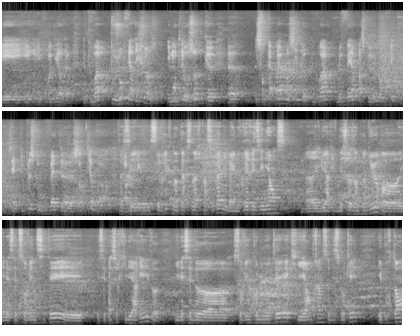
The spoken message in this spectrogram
et, comment dire, de, pouvoir toujours faire des choses et montrer aux autres qu'ils euh, sont capables aussi de pouvoir le faire parce que. C'est un petit peu ce que vous faites sortir dans, bah, C'est vrai que notre personnage principal, il a une vraie résilience. Euh, il lui arrive des choses un peu dures, euh, il essaie de sauver une cité et, c'est pas sûr qu'il y arrive. Il essaie de euh, sauver une communauté qui est en train de se disloquer et pourtant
